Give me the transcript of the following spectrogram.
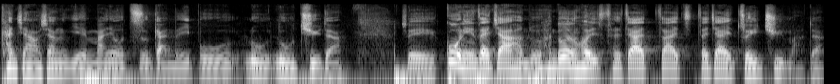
看起来好像也蛮有质感的一部录录剧这样。所以过年在家，很多很多人会在家在在家里追剧嘛，对啊。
